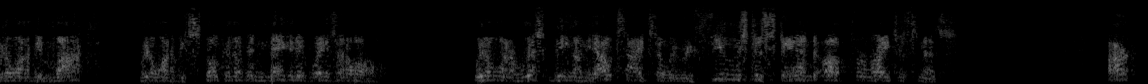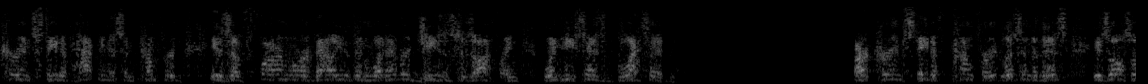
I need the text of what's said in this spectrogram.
We don't want to be mocked. We don't want to be spoken of in negative ways at all. We don't want to risk being on the outside, so we refuse to stand up for righteousness. Our current state of happiness and comfort is of far more value than whatever Jesus is offering when he says, blessed our current state of comfort, listen to this, is also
